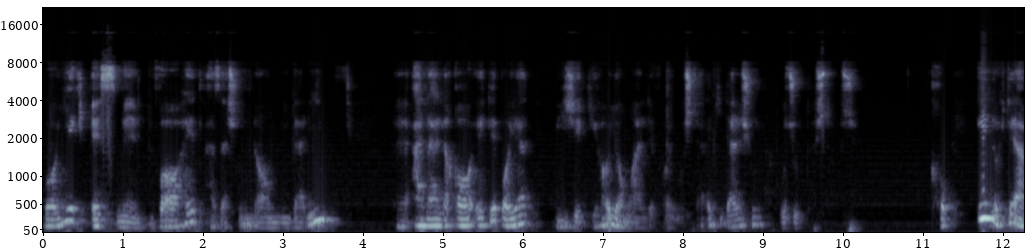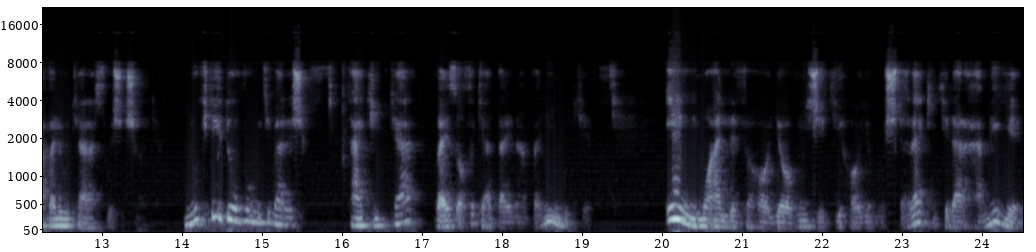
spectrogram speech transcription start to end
با یک اسم واحد ازشون نام می‌بریم علل قاعده باید ویژگی ها یا معلف های مشترکی درشون وجود داشته باشه. خب این نکته اولی بود که ارسطو بهش اشاره کرد. نکته دومی که برش تاکید کرد و اضافه کرد در این اولی این بود که این معلفه ها یا ویژگی های مشترکی که در همه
